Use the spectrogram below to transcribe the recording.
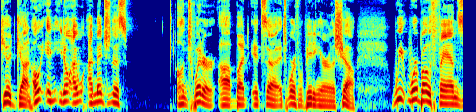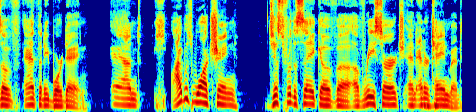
Good God! Oh, and you know I, I mentioned this on Twitter, uh, but it's uh, it's worth repeating here on the show. We, we're both fans of Anthony Bourdain, and he, I was watching just for the sake of uh, of research and entertainment.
